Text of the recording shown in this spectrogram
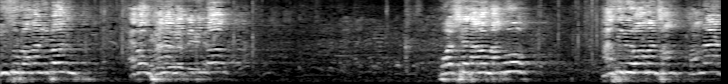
ইউসুফ রহমান লিটন এবং থানা নেতৃবৃন্দ, খোরশেদ আলম বাবু, হাসিবুর রহমান সম্রাট,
